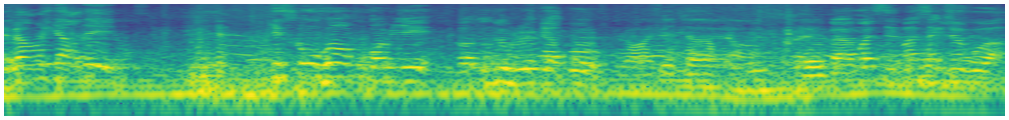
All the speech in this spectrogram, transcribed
Alors regardez, Qu'est-ce qu'on voit en premier quand on double capot Le radiateur. Eh ben, moi, c'est pas ça que je vois.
